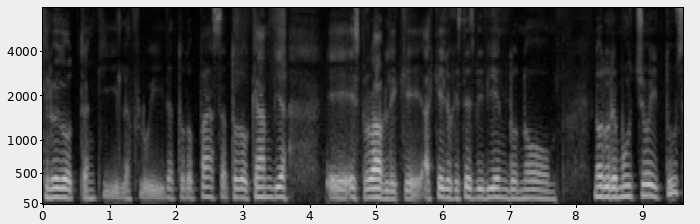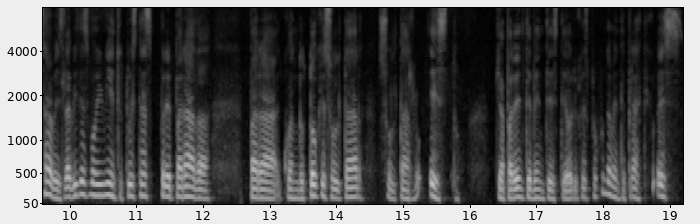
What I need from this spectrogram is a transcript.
que luego tranquila, fluida, todo pasa, todo cambia. Eh, es probable que aquello que estés viviendo no, no dure mucho y tú sabes, la vida es movimiento, tú estás preparada para cuando toque soltar, soltarlo. Esto, que aparentemente es teórico, es profundamente práctico, es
